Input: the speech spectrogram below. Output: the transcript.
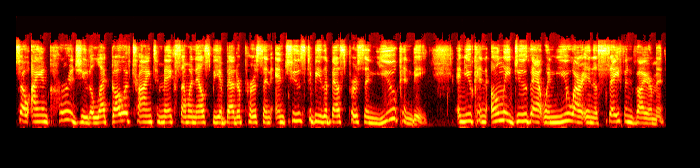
So I encourage you to let go of trying to make someone else be a better person and choose to be the best person you can be. And you can only do that when you are in a safe environment,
